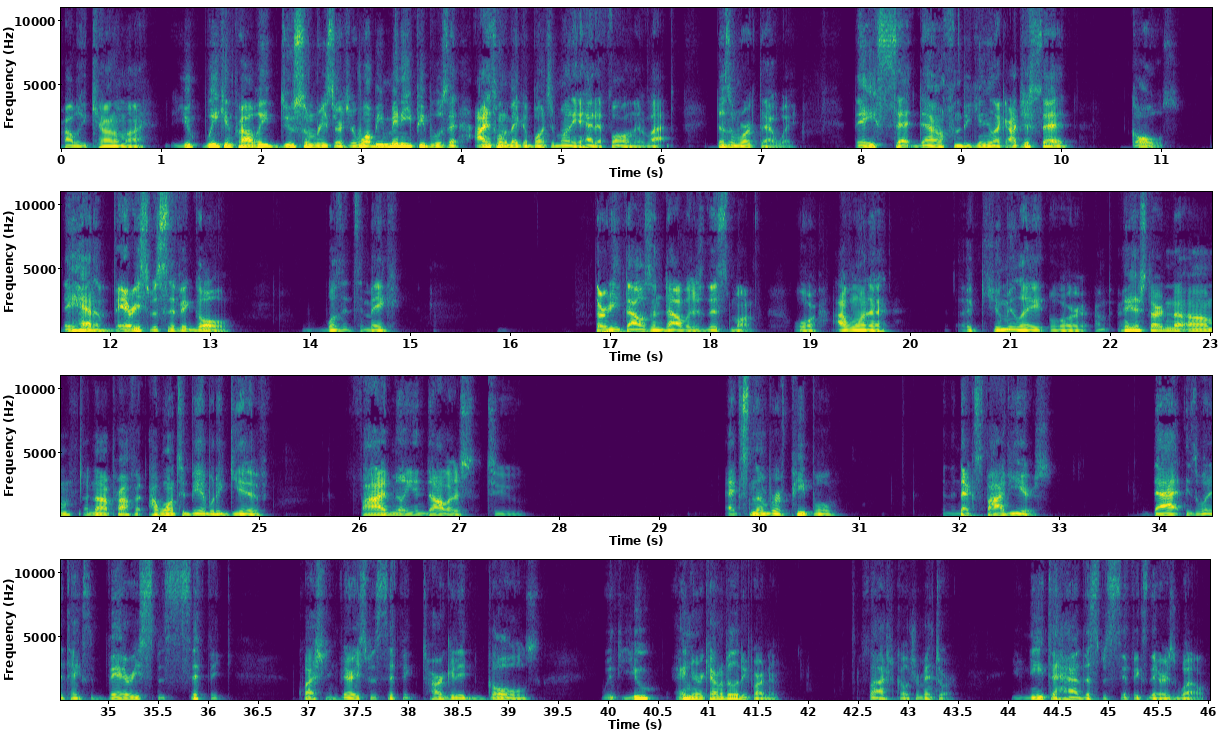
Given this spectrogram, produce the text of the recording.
probably count on my you we can probably do some research. There won't be many people who said, I just want to make a bunch of money and had it fall in their lap. Doesn't work that way. They set down from the beginning, like I just said, goals. They had a very specific goal. Was it to make thirty thousand dollars this month? Or I want to accumulate or I'm just starting a um a nonprofit. I want to be able to give five million dollars to X number of people in the next five years. That is what it takes. Very specific question, very specific targeted goals with you and your accountability partner slash culture mentor. You need to have the specifics there as well.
